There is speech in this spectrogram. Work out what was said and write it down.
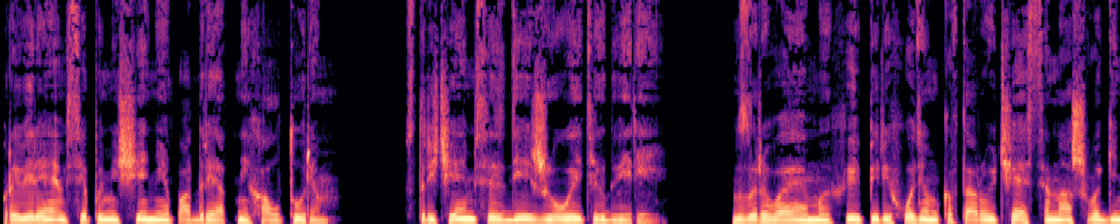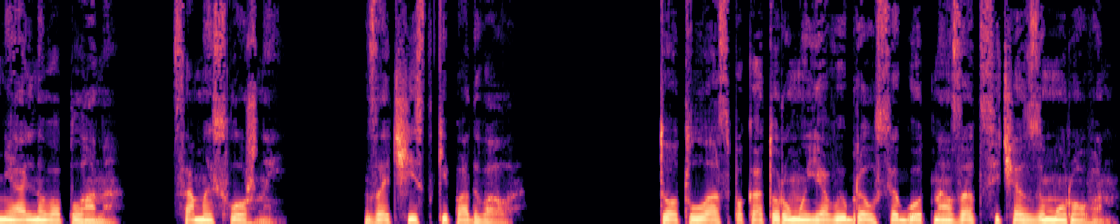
Проверяем все помещения подряд, не халтурим. Встречаемся здесь же у этих дверей. Взрываем их и переходим ко второй части нашего гениального плана, самой сложной — зачистки подвала. Тот лаз, по которому я выбрался год назад, сейчас замурован.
